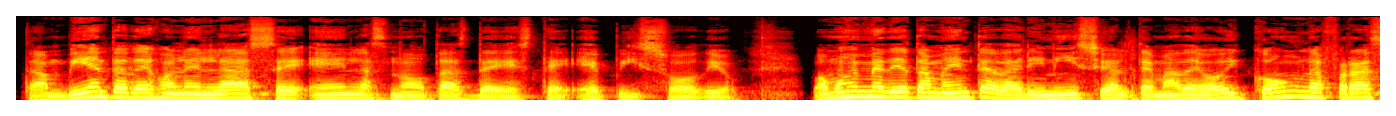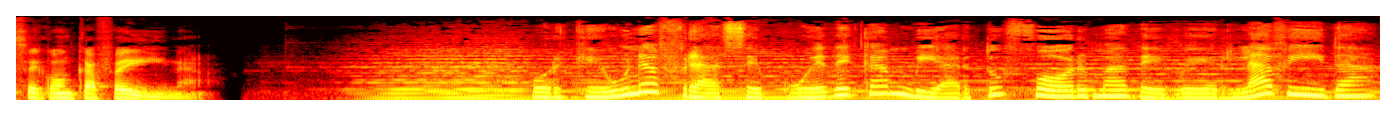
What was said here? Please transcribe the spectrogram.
También te dejo el enlace en las notas de este episodio. Vamos inmediatamente a dar inicio al tema de hoy con la frase con cafeína. Porque una frase puede cambiar tu forma de ver la vida,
